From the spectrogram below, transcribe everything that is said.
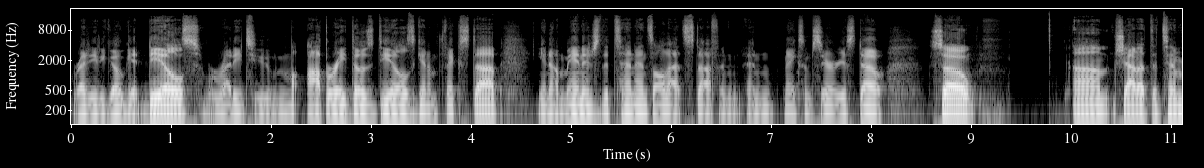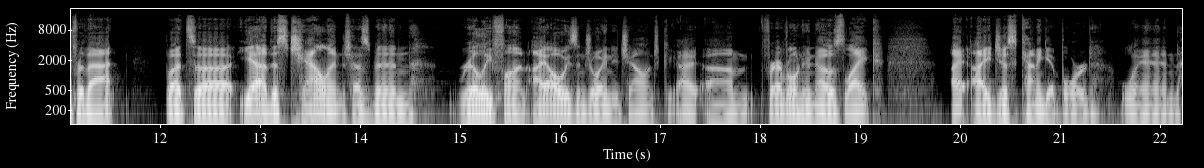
ready to go get deals. We're ready to m- operate those deals, get them fixed up, you know, manage the tenants, all that stuff, and and make some serious dough. So, um, shout out to Tim for that. But uh, yeah, this challenge has been really fun. I always enjoy a new challenge. I, um, for everyone who knows, like, I, I just kind of get bored when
